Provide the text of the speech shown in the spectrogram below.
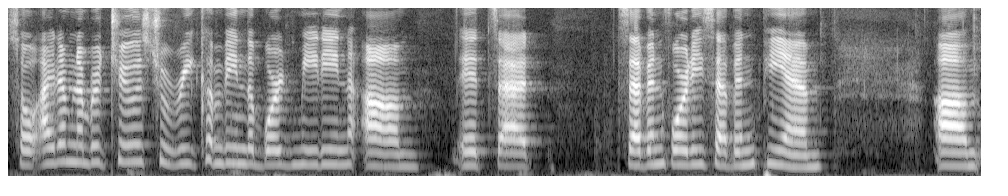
So item number two is to reconvene the board meeting. Um, it's at seven forty-seven PM. Um,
